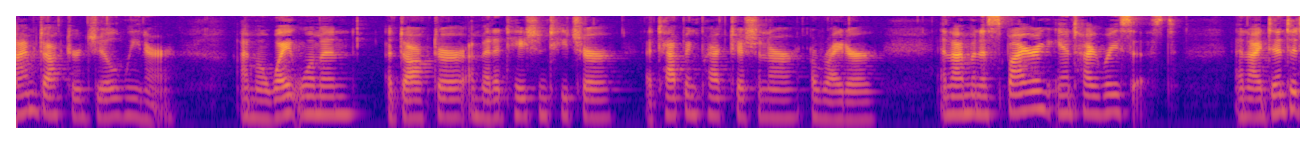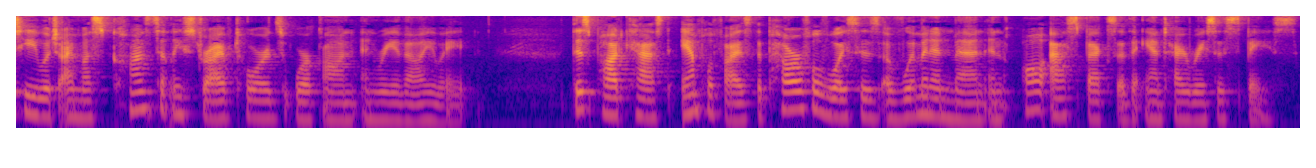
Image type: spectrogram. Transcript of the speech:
I'm Dr. Jill Wener. I'm a white woman, a doctor, a meditation teacher, a tapping practitioner, a writer, and I'm an aspiring anti racist, an identity which I must constantly strive towards, work on, and reevaluate. This podcast amplifies the powerful voices of women and men in all aspects of the anti racist space,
